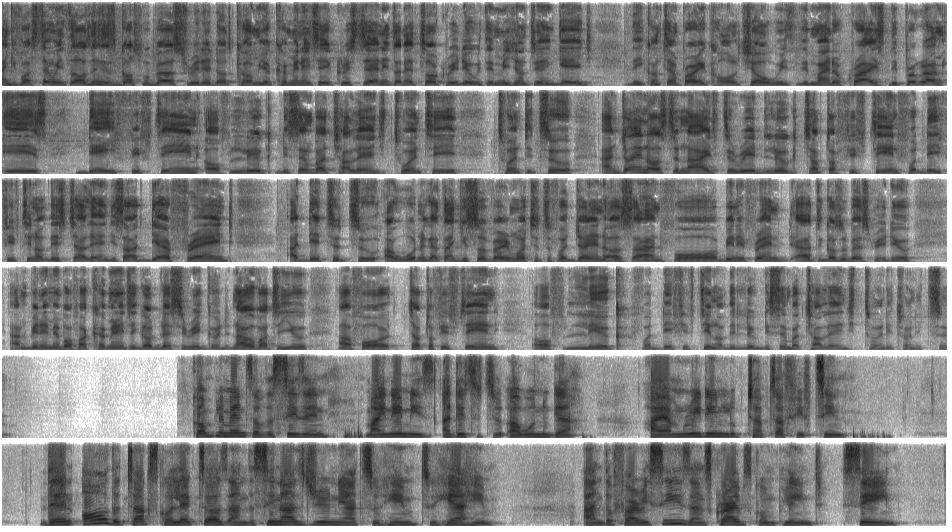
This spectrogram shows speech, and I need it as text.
Thank you for staying with us. This is gospelbellsradio.com, your community Christian internet talk radio with a mission to engage the contemporary culture with the mind of Christ. The program is day 15 of Luke December Challenge 2022. And joining us tonight to read Luke chapter 15 for day 15 of this challenge is our dear friend Adetutu Awonuga. Thank you so very much Tutu, for joining us and for being a friend uh, to Gospel Bells Radio and being a member of our community. God bless you, really good. Now over to you uh, for chapter 15 of Luke for day 15 of the Luke December Challenge 2022. Compliments of the season. My name is Adetutu Awonuga. I am reading Luke chapter 15. Then all the tax collectors and the sinners drew near to him to hear him. And the Pharisees and scribes complained, saying,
